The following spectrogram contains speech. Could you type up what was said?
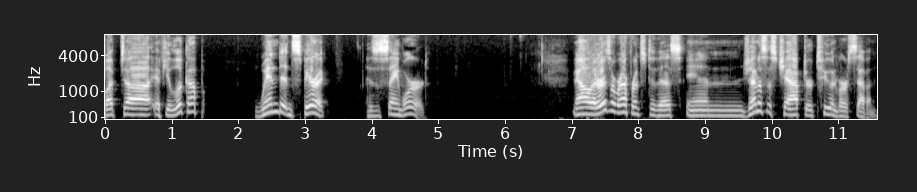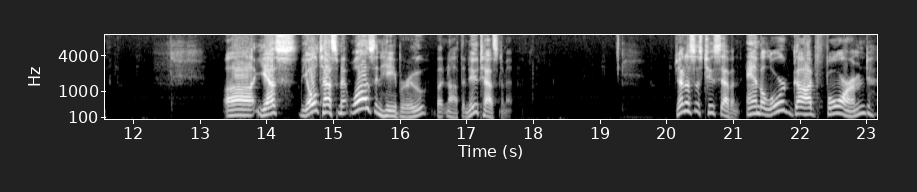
But uh, if you look up wind and spirit is the same word. Now, there is a reference to this in Genesis chapter 2 and verse 7. Uh, yes, the Old Testament was in Hebrew, but not the New Testament. Genesis 2 7. And the Lord God formed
